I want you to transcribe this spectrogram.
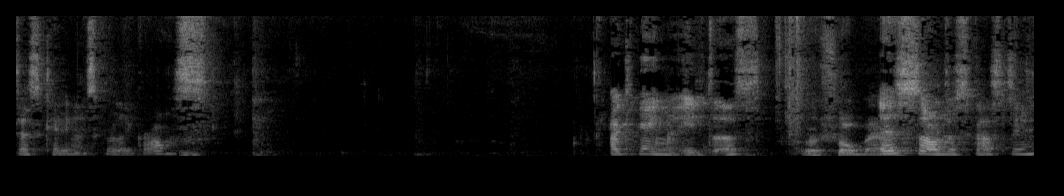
Just kidding, it's really gross. I can't even eat this. We're so bad. It's so disgusting.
